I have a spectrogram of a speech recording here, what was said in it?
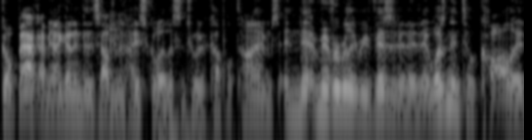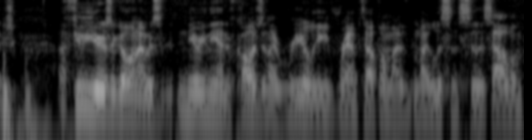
go back, I mean, I got into this album in high school. I listened to it a couple times and ne- never really revisited it. It wasn't until college, a few years ago, when I was nearing the end of college, that I really ramped up on my my listens to this album.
